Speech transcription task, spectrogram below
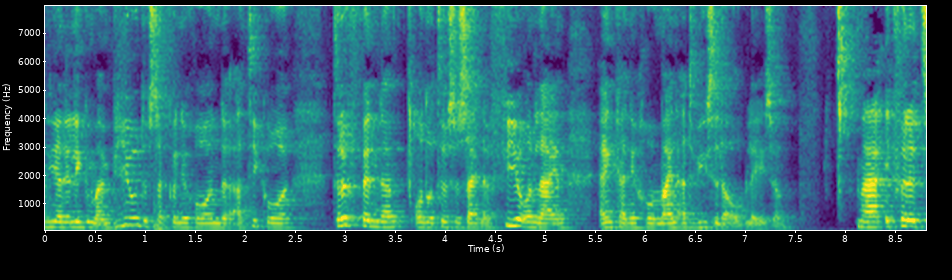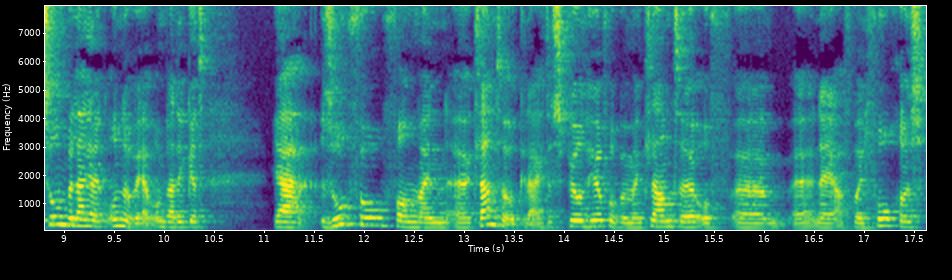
via de link in mijn bio. Dus daar kun je gewoon de artikelen terugvinden. Ondertussen zijn er vier online en kan je gewoon mijn adviezen daarop lezen. Maar ik vind het zo'n belangrijk onderwerp, omdat ik het ja, zoveel van mijn uh, klanten ook krijg. Er speelt heel veel bij mijn klanten of, um, nou ja, bij de volgers.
